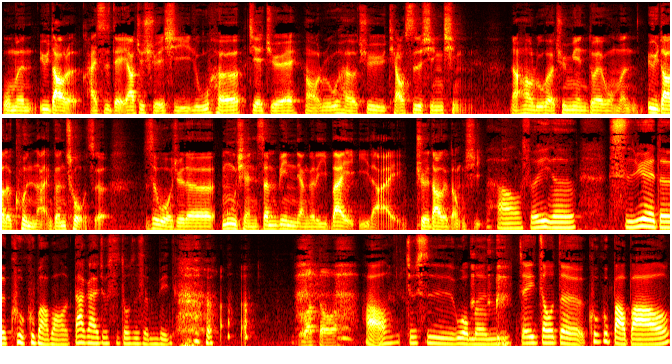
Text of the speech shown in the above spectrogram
我们遇到了，还是得要去学习如何解决哦，如何去调试心情，然后如何去面对我们遇到的困难跟挫折。这是我觉得目前生病两个礼拜以来学到的东西。好，所以呢，十月的酷酷宝宝大概就是都是生病。我懂。好，就是我们 这一周的酷酷宝宝，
